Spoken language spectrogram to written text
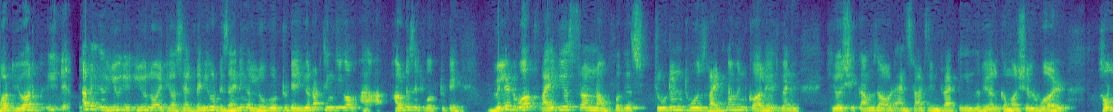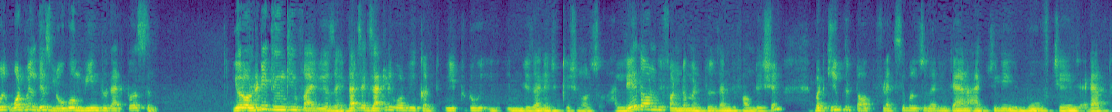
what you're i mean you you know it yourself. When you're designing a logo today you're not thinking of uh, how does it work today? Will it work five years from now? For the student who's right now in college when he or she comes out and starts interacting in the real commercial world how what will this logo mean to that person? You're already thinking five years ahead. That's exactly what we need to do in, in design education also. Lay down the fundamentals and the foundation but keep the top flexible so that you can actually move change adapt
